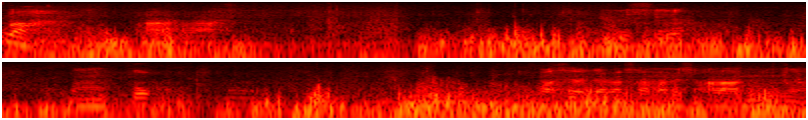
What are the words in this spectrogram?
wah parah. Juicy empuk. Masih ada rasa manis alaminya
